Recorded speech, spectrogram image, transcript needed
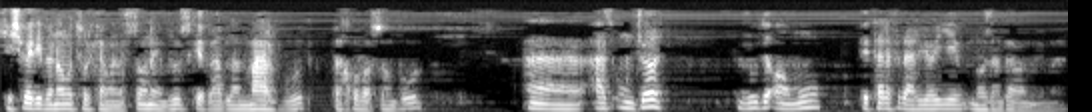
کشوری به نام ترکمنستان امروز که قبلا مرو بود و خراسان بود از اونجا رود آمو به طرف دریای مازندران میومد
